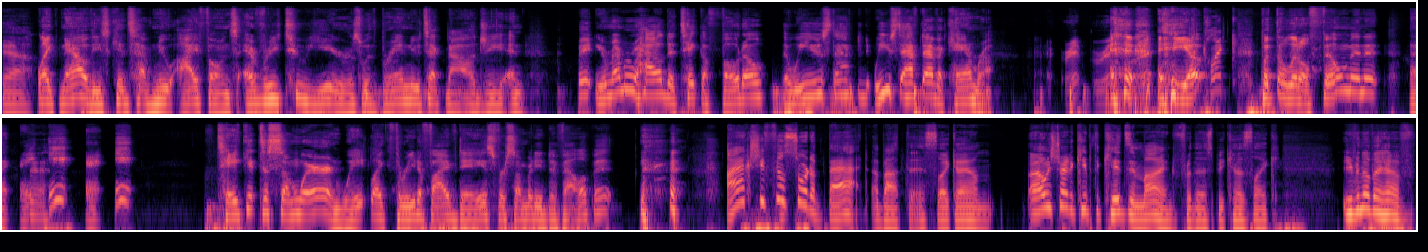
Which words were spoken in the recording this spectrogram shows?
Yeah. like now these kids have new iPhones every 2 years with brand new technology and wait, you remember how to take a photo that we used to have to do? we used to have to have a camera Rip, rip, rip. yep Click. put the little film in it like, eh, eh, eh, eh. Take it to somewhere and wait like three to five days for somebody to develop it I actually feel sort of bad about this. Like I um I always try to keep the kids in mind for this because like even though they have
